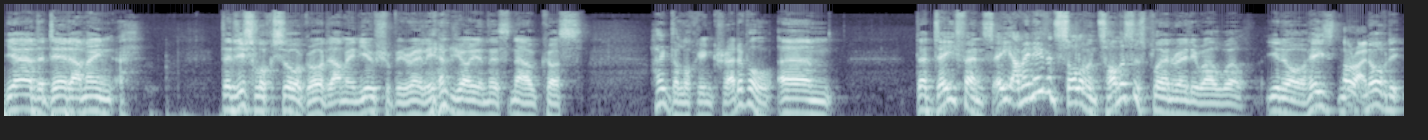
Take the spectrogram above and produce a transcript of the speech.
Yeah, they did. I mean, they just look so good. I mean, you should be really enjoying this now because I think they look incredible. Um, their defense. I mean, even Solomon Thomas is playing really well. Will you know he's right. nobody?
